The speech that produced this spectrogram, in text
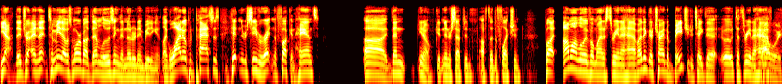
Yeah, they dri- and that, to me that was more about them losing than Notre Dame beating it. Like wide open passes, hitting the receiver right in the fucking hands. Uh, then you know getting intercepted off the deflection. But I'm on Louisville minus three and a half. I think they're trying to bait you to take the uh, with the three and a half. Probably.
